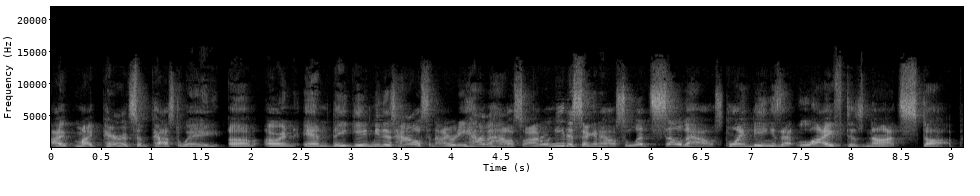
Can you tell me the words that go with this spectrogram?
I, my parents have passed away, um, and and they gave me this house, and I already have a house, so I don't need a second house. So let's sell the house. Point being is that life does not stop,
